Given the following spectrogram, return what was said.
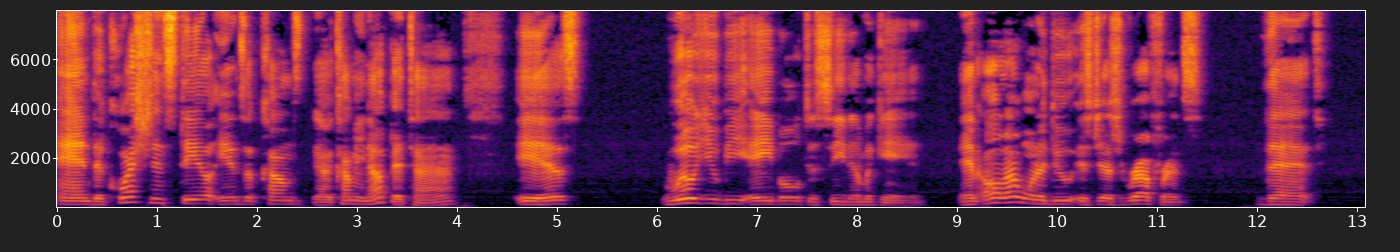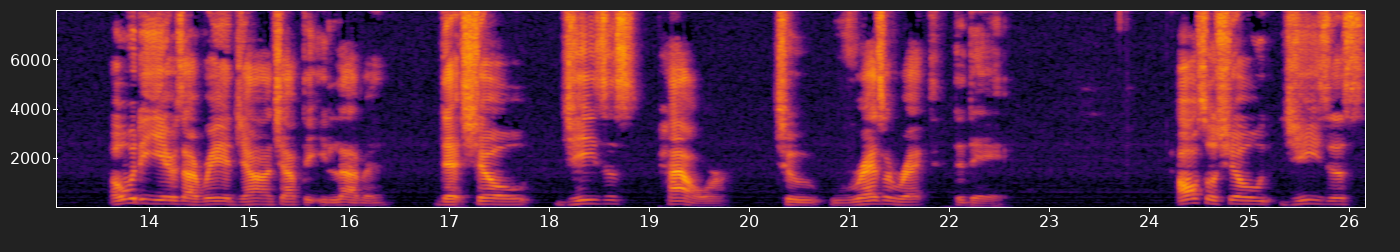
And the question still ends up comes uh, coming up at times is will you be able to see them again? And all I want to do is just reference that over the years I read John chapter 11 that showed Jesus' power to resurrect the dead. Also showed Jesus'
